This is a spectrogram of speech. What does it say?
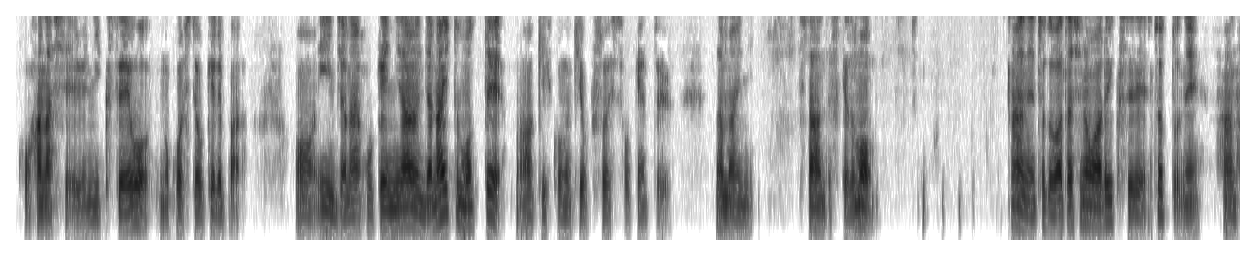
こう、話している肉声を残しておければ、あいいんじゃない？保険になるんじゃない？と思って、まあ、秋彦の記憶喪失保険という名前にしたんですけども、まあね、ちょっと私の悪い癖で、ちょっとね、あの、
